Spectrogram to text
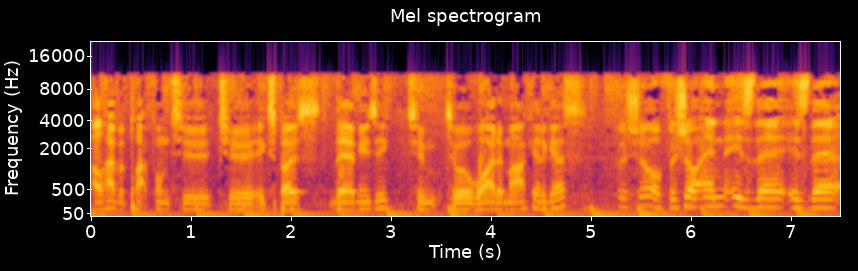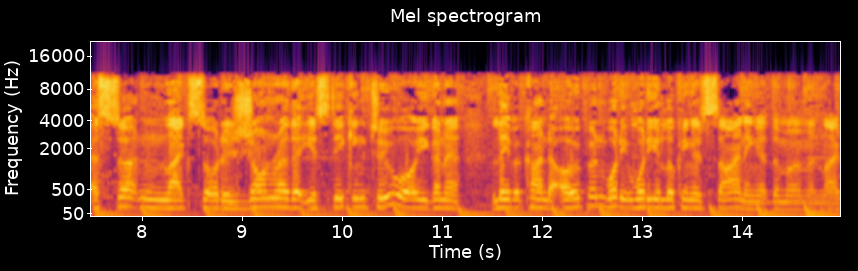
I'll have a platform to, to expose their music to to a wider market, I guess. For sure, for sure. And is there is there a certain like sort of genre that you're sticking to, or are you gonna leave it kind of open? What are you, what are you looking at signing at the moment? Like,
